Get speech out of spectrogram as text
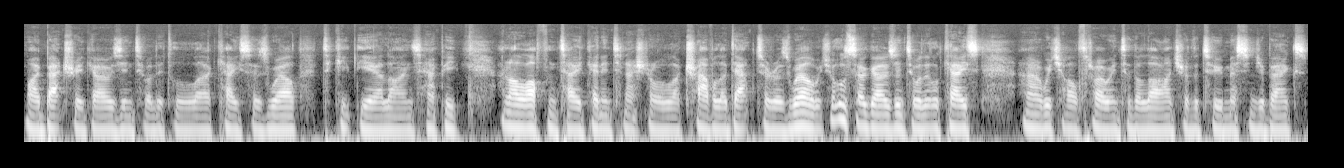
my battery goes into a little uh, case as well to keep the airlines happy. And I'll often take an international uh, travel adapter as well which also goes into a little case uh, which I'll throw into the larger of the two messenger bags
